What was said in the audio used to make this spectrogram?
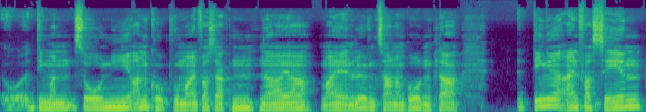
die man so nie anguckt, wo man einfach sagt, hm, na ja, mein Löwenzahn am Boden, klar. Dinge einfach sehen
